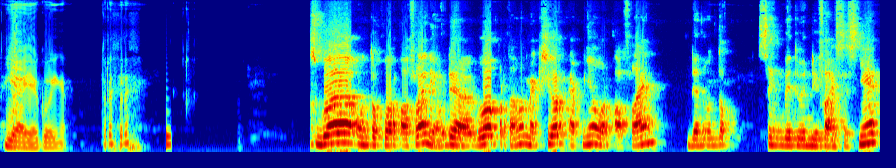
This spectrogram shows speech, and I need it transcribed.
Iya, iya, gue ingat. Terus, terus? Terus gue untuk work offline ya udah, gue pertama make sure app-nya work offline, dan untuk sync between devices-nya,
